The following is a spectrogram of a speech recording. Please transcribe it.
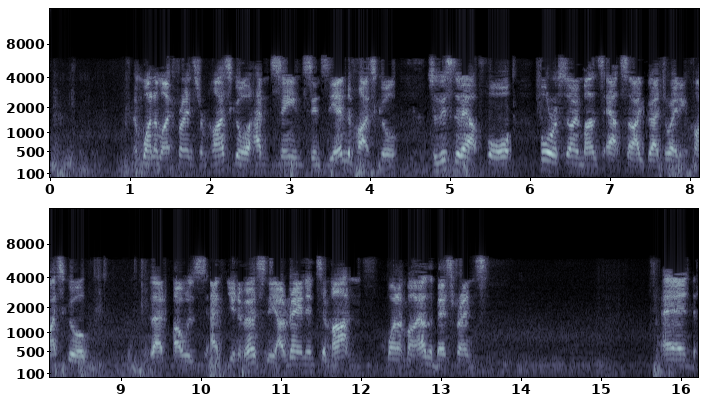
And one of my friends from high school I hadn't seen since the end of high school. So this is about four four or so months outside graduating high school that I was at university. I ran into Martin, one of my other best friends, and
